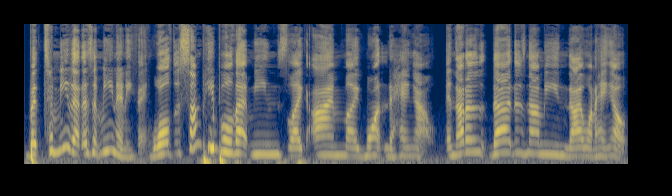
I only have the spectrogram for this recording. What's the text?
but to me that doesn't mean anything. Well, to some people that means like I'm like wanting to hang out. And that does that does not mean that I want to hang out.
